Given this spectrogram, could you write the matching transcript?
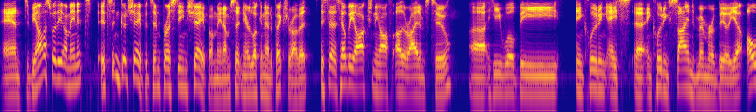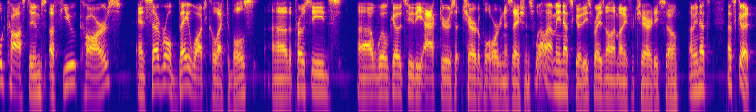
And to be honest with you, I mean, it's it's in good shape. It's in pristine shape. I mean, I'm sitting here looking at a picture of it. It says he'll be auctioning off other items too. Uh, he will be including a uh, including signed memorabilia, old costumes, a few cars, and several Baywatch collectibles. Uh, the proceeds uh, will go to the actors' charitable organizations. Well, I mean that's good. He's raising all that money for charity, so I mean that's that's good,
